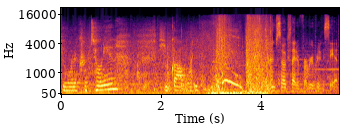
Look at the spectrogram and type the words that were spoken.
You want a Kryptonian? You got one. I'm so excited for everybody to see it.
